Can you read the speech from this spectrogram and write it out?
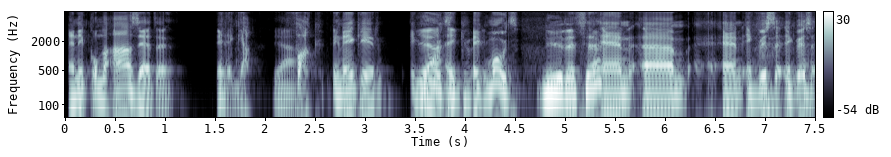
En ik kom er aanzetten. En ik denk, ja, Ja. fuck, in één keer. Ik Ja, moet, ik- ik, moet. Nu je dit zegt. En, ehm, en ik wist, ik wist,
